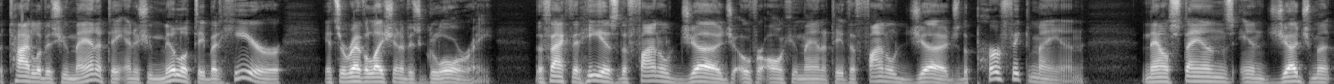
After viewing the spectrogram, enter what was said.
the title of his humanity and his humility, but here it's a revelation of his glory. The fact that he is the final judge over all humanity, the final judge, the perfect man, now stands in judgment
